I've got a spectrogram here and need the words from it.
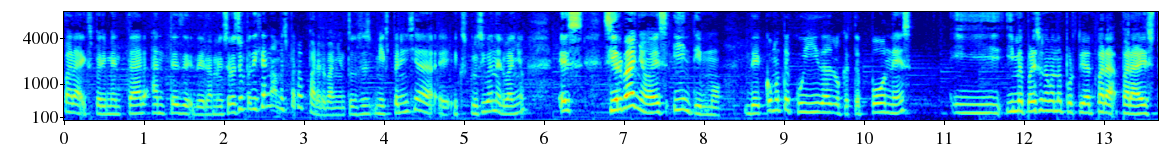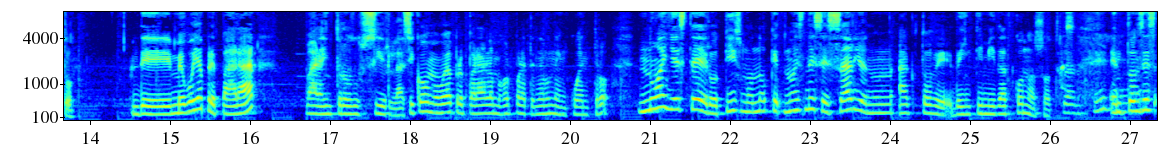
para experimentar antes de, de la menstruación, pero dije, no, me espero para el baño. Entonces, mi experiencia eh, exclusiva en el baño es, si el baño es íntimo, de cómo te cuidas, lo que te pones, y, y me parece una buena oportunidad para, para esto, de me voy a preparar para introducirla, así como me voy a preparar a lo mejor para tener un encuentro, no hay este erotismo, no que no es necesario en un acto de, de intimidad con nosotras. Claro. Entonces,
